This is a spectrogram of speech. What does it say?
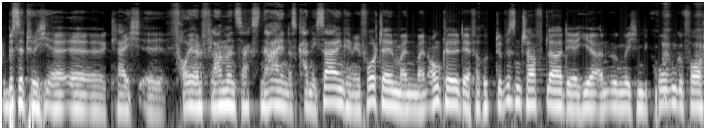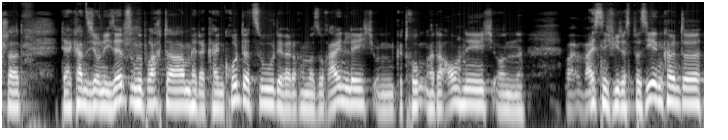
du bist natürlich äh, äh, gleich äh, Feuer und Flammen und sagst, nein, das kann nicht sein, kann mir vorstellen, mein, mein Onkel, der verrückte Wissenschaftler, der hier an irgendwelchen Mikroben geforscht hat, der kann sich auch nicht selbst umgebracht haben, hätte er keinen Grund dazu, der wäre doch immer so reinlich und getrunken hat er auch nicht und weiß nicht, wie das passieren könnte.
